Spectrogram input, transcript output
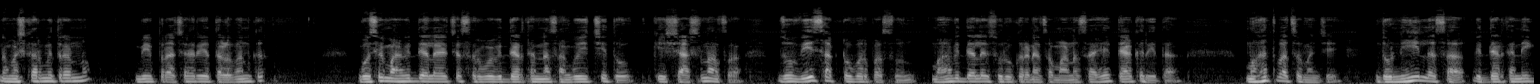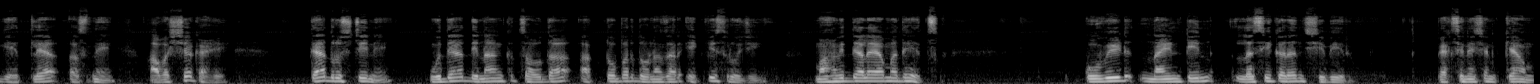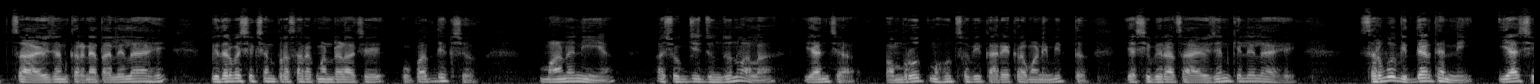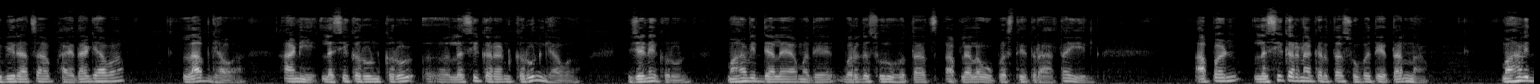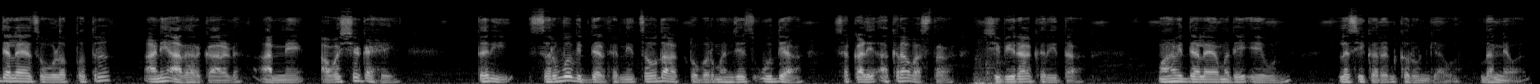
नमस्कार मित्रांनो मी प्राचार्य तळवणकर. गोसे महाविद्यालयाच्या सर्व विद्यार्थ्यांना सांगू इच्छितो की शासनाचा जो वीस ऑक्टोबरपासून महाविद्यालय सुरू करण्याचा मानस आहे त्याकरिता महत्वाचं म्हणजे दोन्ही लसा विद्यार्थ्यांनी घेतल्या असणे आवश्यक आहे. त्या दृष्टीने उद्या दिनांक चौदा ऑक्टोबर दोन हजार एकवीस रोजी महाविद्यालयामध्येच कोविड नाईन्टीन लसीकरण शिबिर व्हॅक्सिनेशन कॅम्पचं आयोजन करण्यात आलेलं आहे. विदर्भ शिक्षण प्रसारक मंडळाचे उपाध्यक्ष माननीय अशोकजी झुंझुनवाला यांच्या अमृत महोत्सवी कार्यक्रमानिमित्त या शिबिराचं आयोजन केलेलं आहे. सर्व विद्यार्थ्यांनी या शिबिराचा फायदा घ्यावा लाभ घ्यावा आणि लसीकरण करू लसीकरण करून घ्यावं. जेणेकरून महाविद्यालयामध्ये वर्ग सुरू होताच आपल्याला उपस्थित राहता येईल. आपण लसीकरणाकरता सोबत येताना महाविद्यालयाचं ओळखपत्र आणि आधार कार्ड आणणे आवश्यक आहे. तरी सर्व विद्यार्थ्यांनी चौदा ऑक्टोबर म्हणजेच उद्या सकाळी अकरा वाजता शिबिराकरिता महाविद्यालयामध्ये येऊन लसीकरण करून घ्यावं. धन्यवाद.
